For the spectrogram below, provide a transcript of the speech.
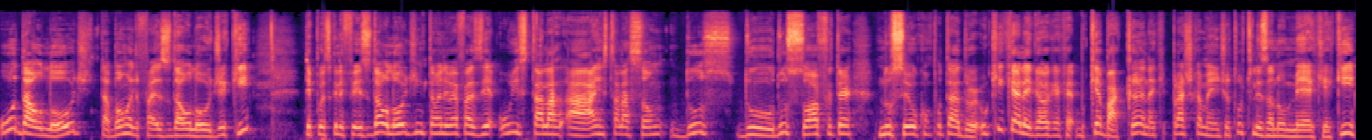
o download, tá bom? Ele faz o download aqui. Depois que ele fez o download, então ele vai fazer o instala a instalação dos, do, do software no seu computador. O que, que é legal, o que é bacana é que praticamente eu estou utilizando o Mac aqui,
